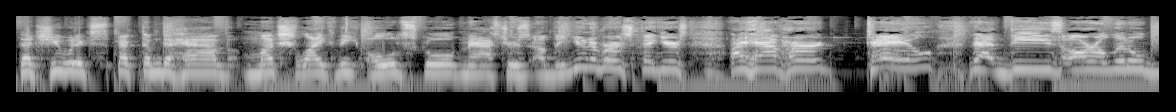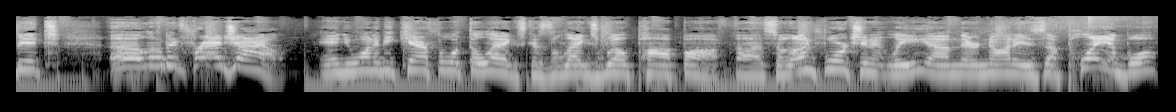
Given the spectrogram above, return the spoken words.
that you would expect them to have, much like the old school Masters of the Universe figures. I have heard tale that these are a little bit, uh, a little bit fragile and you want to be careful with the legs because the legs will pop off. Uh, so unfortunately, um, they're not as uh, playable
